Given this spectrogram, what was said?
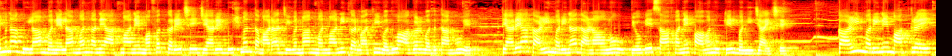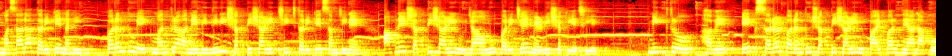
એમના ગુલામ બનેલા મન અને આત્માને મફત કરે છે. જ્યારે દુશ્મન તમારા જીવનમાં મનમાની કરવાથી વધુ આગળ વધતા હોય, ત્યારે આ કાળી મરીના દાણાઓનો ઉપયોગ એ સાફ અને પાવન ઉકેલ બની જાય છે. કાળી મરીને માત્ર એક મસાલા તરીકે નહીં, પરંતુ એક મંત્ર અને વિધિની શક્તિશાળી ચીજ તરીકે સમજીને આપણે શક્તિશાળી ઉર્જાઓનું પરિચય મેળવી શકીએ છીએ. મિત્રો, હવે એક સરળ પરંતુ શક્તિશાળી ઉપાય પર ધ્યાન આપો,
